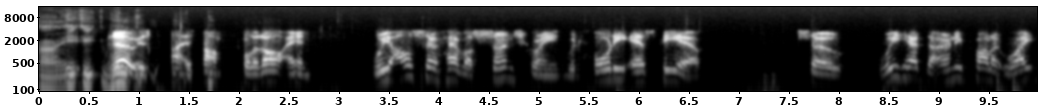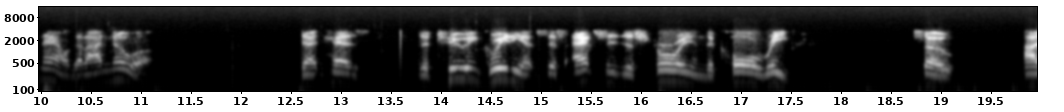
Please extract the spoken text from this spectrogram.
Uh, it- it- No, it's not. It's not harmful at all. And we also have a sunscreen with 40 SPF. So we have the only product right now that I know of that has the two ingredients that's actually destroying the coral reef. So I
